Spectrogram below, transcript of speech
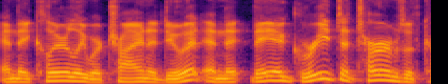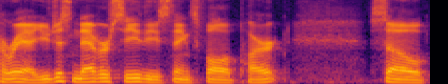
and they clearly were trying to do it and they, they agreed to terms with Correa. You just never see these things fall apart. So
